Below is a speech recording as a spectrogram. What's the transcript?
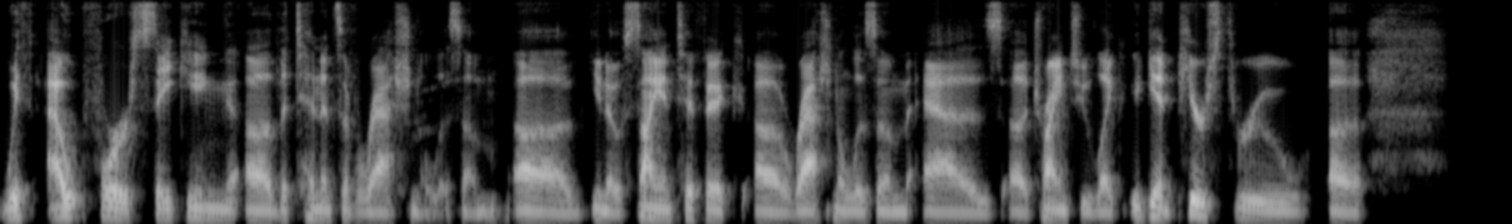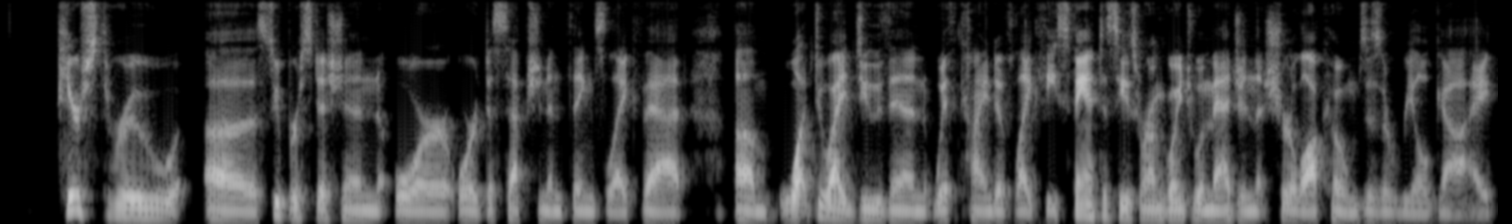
without forsaking uh, the tenets of rationalism. Uh, you know, scientific uh, rationalism as uh, trying to like again pierce through uh, pierce through superstition or or deception and things like that. Um, what do I do then with kind of like these fantasies where I'm going to imagine that Sherlock Holmes is a real guy?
